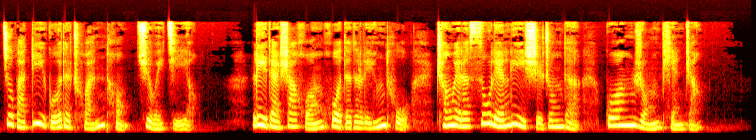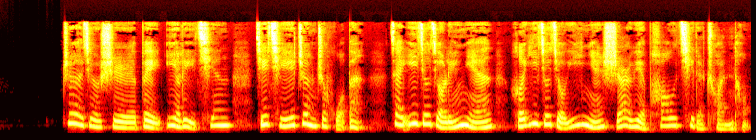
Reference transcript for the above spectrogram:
就把帝国的传统据为己有，历代沙皇获得的领土成为了苏联历史中的光荣篇章。这就是被叶利钦及其政治伙伴。在一九九零年和一九九一年十二月抛弃的传统。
